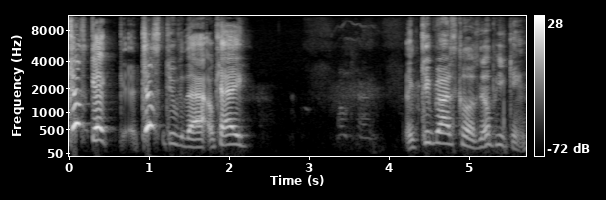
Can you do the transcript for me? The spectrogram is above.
Just get just do that, okay? Okay. And keep your eyes closed. No peeking.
